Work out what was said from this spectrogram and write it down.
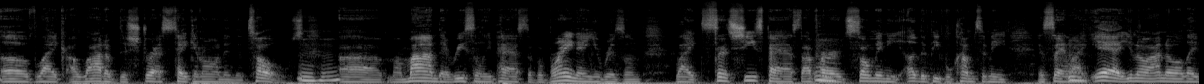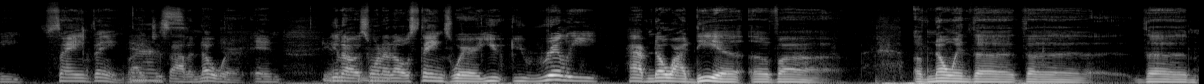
of like a lot of the stress taken on in the toes. Uh, my mom that recently passed of a brain aneurysm, like since she's passed, I've heard so many other people come to me and say like, yeah, you know, I know a lady, same thing, like just out of nowhere, and you know, it's one of those things where you you really have no idea of uh of knowing the the the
